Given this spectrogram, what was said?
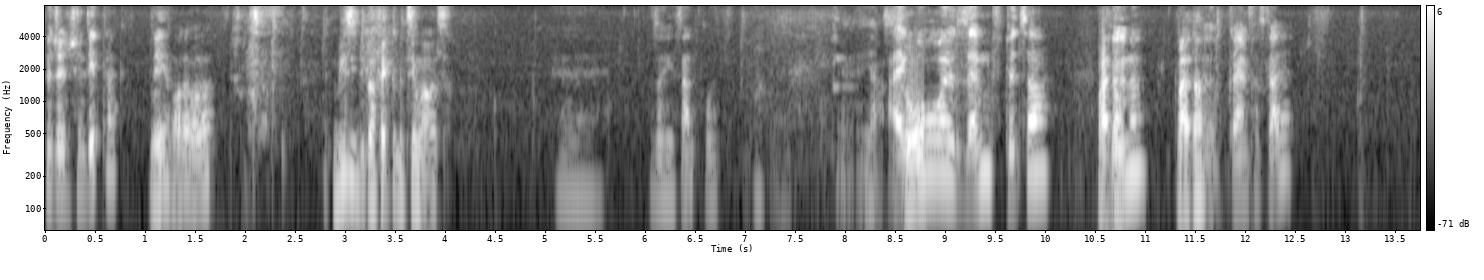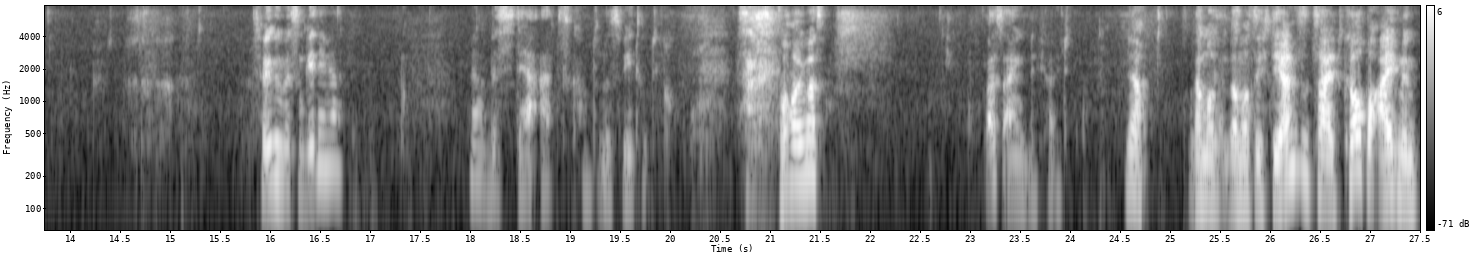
Wünsche euch einen schönen Lebtag. Nee, warte, warte. Wie sieht die perfekte Beziehung aus? Was soll ich jetzt antworten? Äh, ja, Alkohol, Senf, Pizza, Weiter. Filme, Weiter. äh, geilen Pascal. Vögel müssen geht nicht mehr. Ja, bis der Arzt kommt und es wehtut. Noch irgendwas? Was eigentlich halt? Ja. Wenn man, wenn man sich die ganze Zeit körpereigenen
